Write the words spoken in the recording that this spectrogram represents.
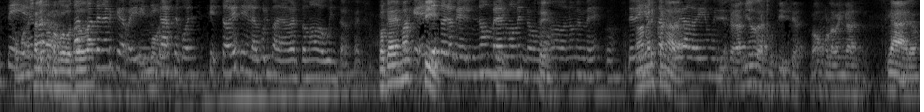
Sí, Como ya le va, chupan huevo va- todo. va a tener que reivindicarse, pues sí, todavía tiene la culpa de haber tomado Winterfell. Porque además, Porque sí. eso es lo que él nombra en momento como Sí. no, no me merezco. Debería merezco estar nada. colgado ahí en Y Winterfell. dice la mierda de la justicia. Vamos por la venganza. Claro,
